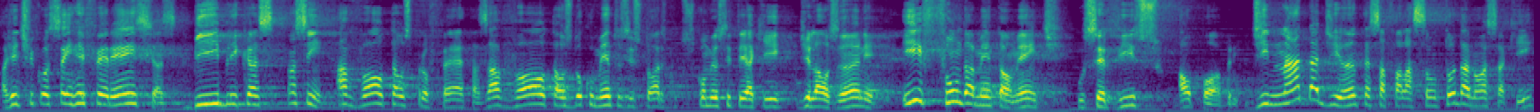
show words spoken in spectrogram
a gente ficou sem referências bíblicas. Então, assim, a volta aos profetas, a volta aos documentos históricos, como eu citei aqui de Lausanne, e fundamentalmente o serviço ao pobre. De nada adianta essa falação toda nossa aqui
